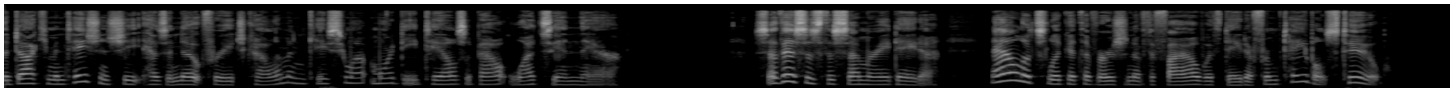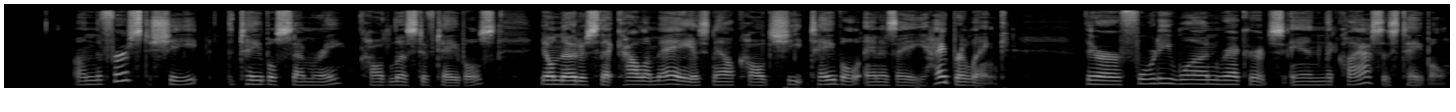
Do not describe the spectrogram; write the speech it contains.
The documentation sheet has a note for each column in case you want more details about what's in there. So this is the summary data. Now let's look at the version of the file with data from tables too. On the first sheet, the table summary, called List of Tables, you'll notice that column A is now called Sheet Table and is a hyperlink. There are 41 records in the Classes table.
